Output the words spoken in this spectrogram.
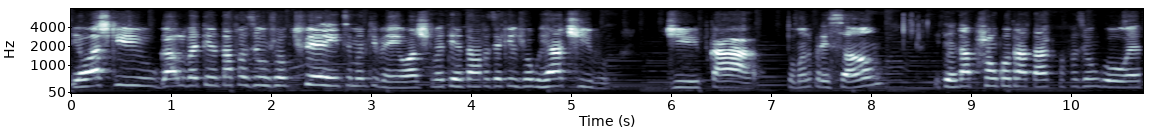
eu acho que o Galo vai tentar fazer um jogo diferente semana que vem. Eu acho que vai tentar fazer aquele jogo reativo, de ficar tomando pressão e tentar puxar um contra-ataque para fazer um gol. É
